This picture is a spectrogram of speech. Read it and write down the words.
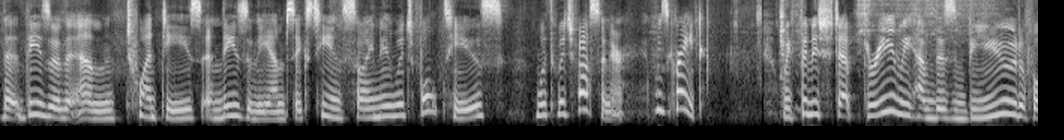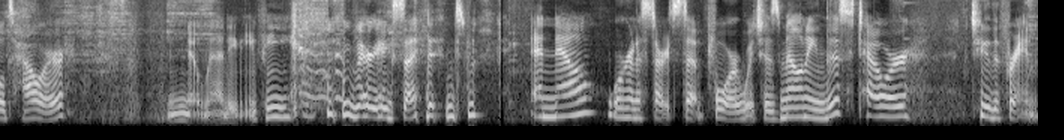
that these are the M20s and these are the M16s, so I knew which bolt to use with which fastener. It was great. We finished step three. We have this beautiful tower. Nomad ADV. Very excited. and now we're gonna start step four, which is mounting this tower to the frame.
